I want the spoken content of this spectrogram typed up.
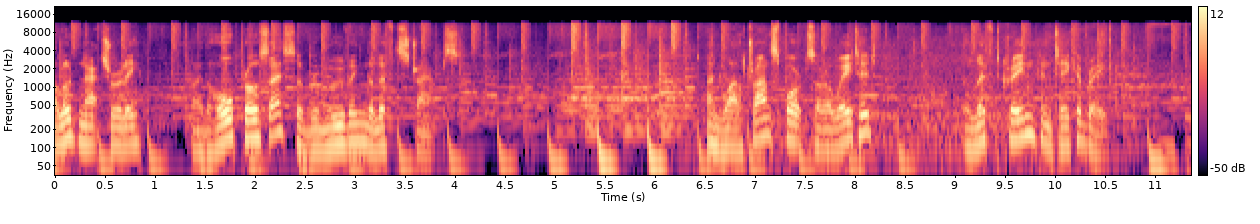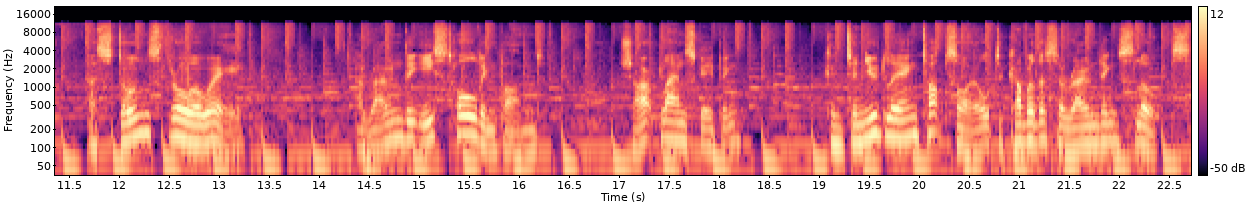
Followed naturally by the whole process of removing the lift straps. And while transports are awaited, the lift crane can take a break. A stone's throw away around the east holding pond, sharp landscaping, continued laying topsoil to cover the surrounding slopes.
